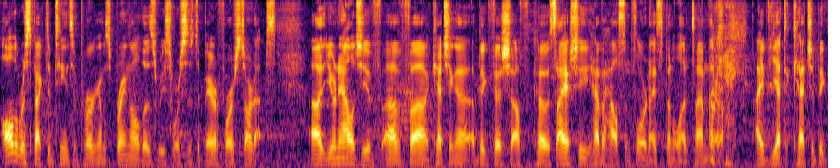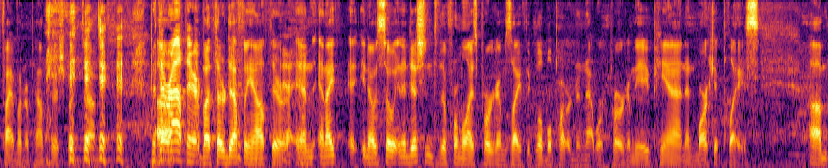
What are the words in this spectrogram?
all the respective teams and programs bring all those resources to bear for our startups. Uh, your analogy of, of uh, catching a, a big fish off the coast, I actually have a house in Florida, I spend a lot of time there. I've yet to catch a big 500 pound fish, but um, but they're uh, out there. But they're definitely out there. Yeah, yeah. And and I you know, so in addition to the formalized programs like the Global Partner Network program, the APN and Marketplace, um,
